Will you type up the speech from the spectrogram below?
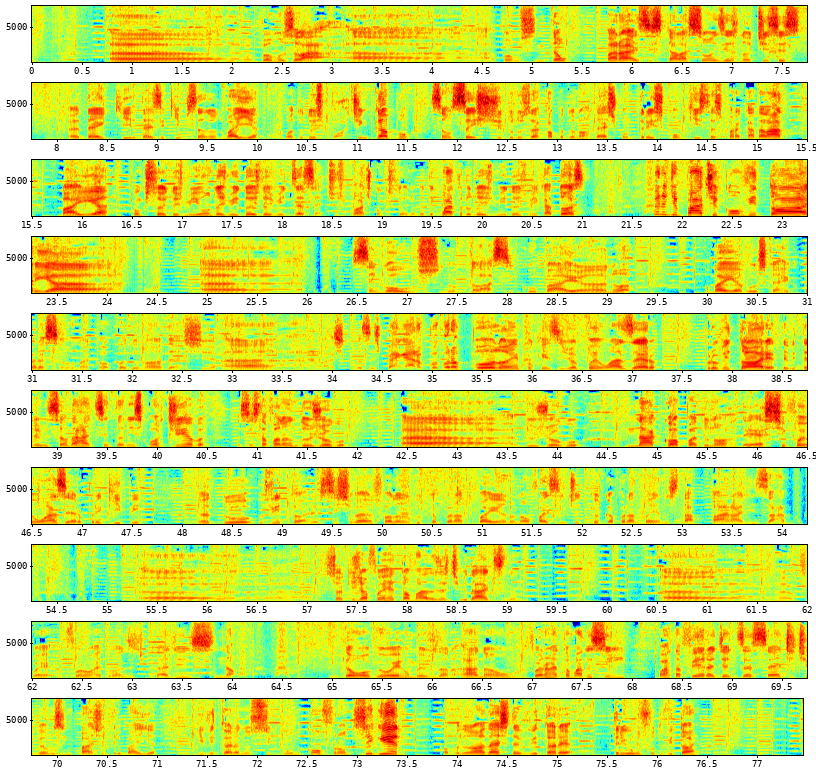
Ah, vamos lá. Ah, vamos então para as escalações e as notícias eh, da equi- das equipes tanto do Bahia quanto do esporte. Em campo, são seis títulos da Copa do Nordeste com três conquistas para cada lado. Bahia conquistou em 2001, 2002 e 2017. O esporte conquistou em 94, 2000 e 2014. Vendo de empate com vitória. Ah, sem gols no clássico baiano. O Bahia busca a recuperação na Copa do Nordeste. Ah, eu acho que vocês pegaram um pouco no pulo, hein? Porque esse jogo foi 1 a 0 pro Vitória. Teve transmissão da Rádio Sintonia Esportiva. Você está falando do jogo ah, do jogo na Copa do Nordeste, foi 1 a 0 para a equipe ah, do Vitória. Se estivermos falando do Campeonato Baiano, não faz sentido porque o Campeonato Baiano está paralisado. Ah, só que já foi retomadas as atividades, né? Ah, foi- foram retomadas as atividades? Não. Então houve o erro mesmo da. Ah, não. Foram retomadas sim. Quarta-feira, dia 17, tivemos um empate entre Bahia e Vitória no segundo confronto seguido. Copa do Nordeste teve vitória, triunfo do Vitória.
